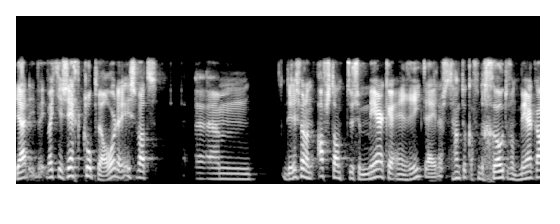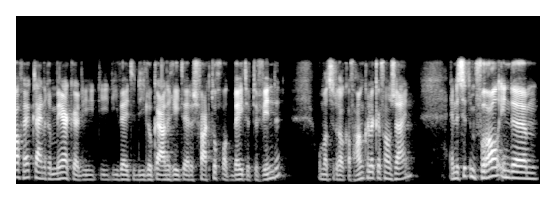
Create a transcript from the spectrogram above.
ja, wat je zegt klopt wel hoor. Er is wat. Um, er is wel een afstand tussen merken en retailers. Het hangt ook af van de grootte van het merk af. Hè. Kleinere merken die, die, die weten die lokale retailers vaak toch wat beter te vinden. Omdat ze er ook afhankelijker van zijn. En het zit hem vooral in de,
